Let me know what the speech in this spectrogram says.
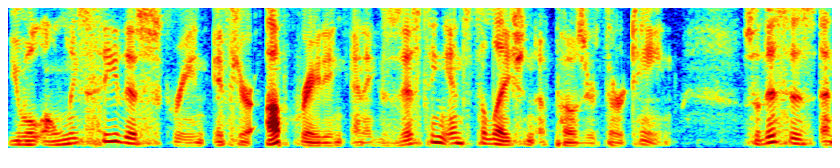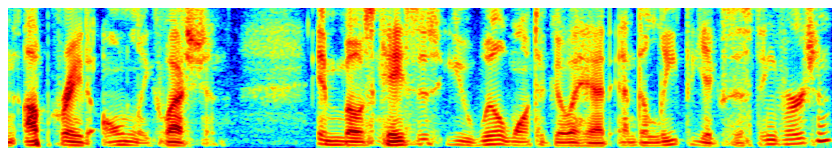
You will only see this screen if you're upgrading an existing installation of Poser 13. So this is an upgrade only question. In most cases, you will want to go ahead and delete the existing version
